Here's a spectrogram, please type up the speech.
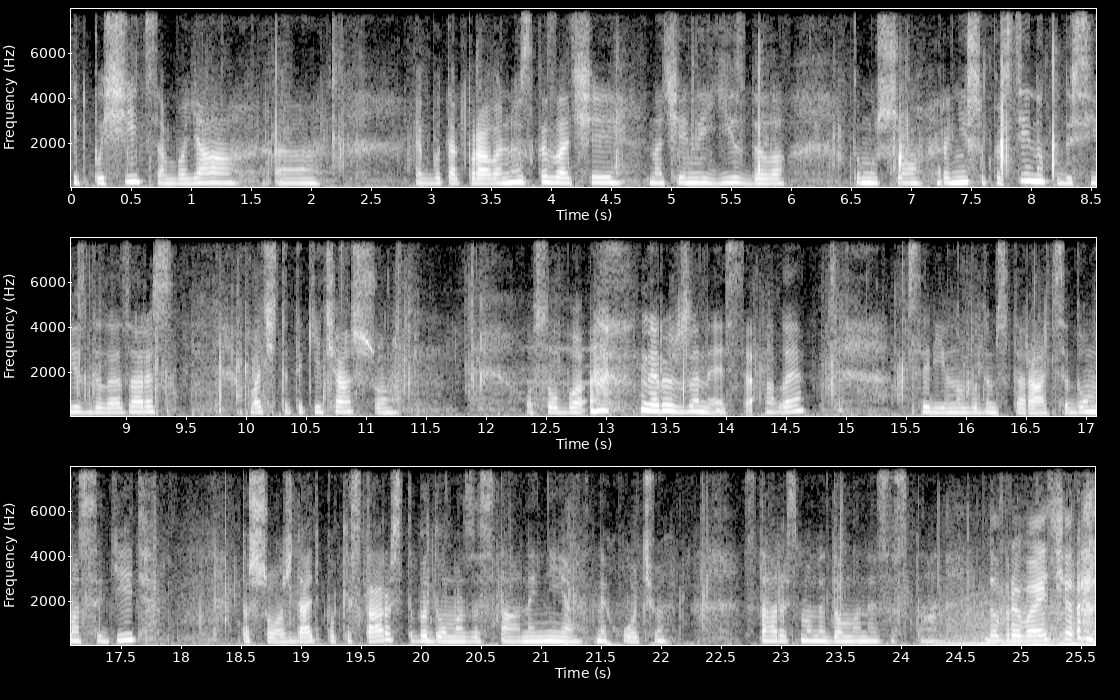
підпишіться, бо я. Е, як би так правильно сказати, ще наче й не їздила. Тому що раніше постійно кудись їздила, а зараз, бачите, такий час, що особо не розженешся. Але все рівно будемо старатися. Дома сидіть. То що, ждать, поки старость тебе вдома застане? Ні, не хочу. Старость мене вдома не застане. Добрий вечір.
